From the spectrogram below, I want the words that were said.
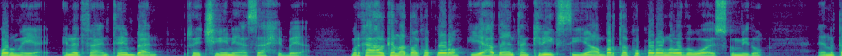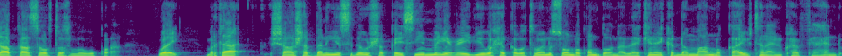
qormaya inaad fahanteen baan rajeynayaa saaxiibaya marka halkan haddaan ku qoro iyo haddaan intaan click siiyo aan barta ku qoro labadu waa isku midun qaabkaas horta loogu qoraa. Waay marka shaashadan iyo sida u shaqaysiya magaceedii waxay qabato waynu soo noqon doonaa laakiin ay ka dhammaano qaybtan aynu ka fahano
